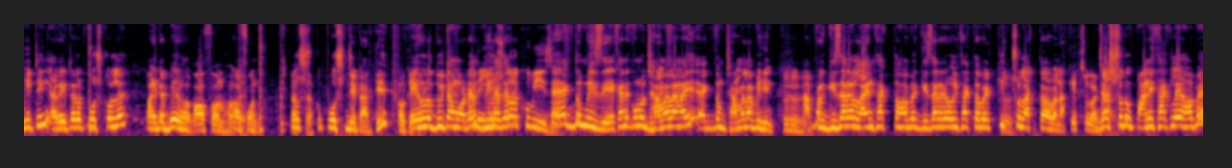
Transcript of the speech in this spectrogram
হিটিং আর এটা পুশ করলে পানিটা বের হবে। অফ অন হবে। অফ অন পুশ পুশ যেটা আর কি। এই হলো দুইটা মডেল মানে খুব। একদম ইজি এখানে কোনো ঝামেলা নাই একদম ঝামেলাবিহীন। আপনার গিজারের লাইন থাকতে হবে গিজারের ওই থাকতে হবে কিচ্ছু লাগতে হবে না। জাস্ট শুধু পানি থাকলে হবে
